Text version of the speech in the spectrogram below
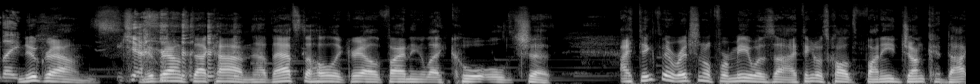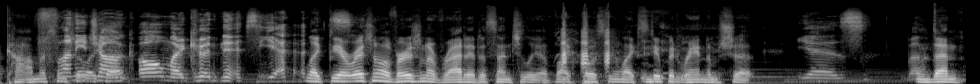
Like Newgrounds. Yeah. Newgrounds.com. now that's the holy grail of finding like cool old shit. I think the original for me was uh, I think it was called funnyjunk.com or something. funny like junk. Oh my goodness. Yes. Like the original version of Reddit essentially of like posting like stupid random shit. Yes. But And then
